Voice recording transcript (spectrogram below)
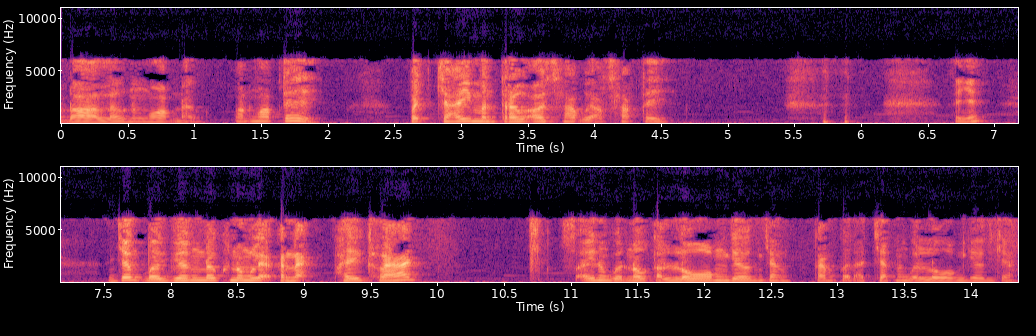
កដល់ឥឡូវហ្នឹងងាប់នៅអត់ងាប់ទេបច្ច័យមិនត្រូវឲ្យស្លាប់វាអត់ស្លាប់ទេឃើញទេអញ្ចឹងបើយើងនៅក្នុងលក្ខណៈភ័យខ្លាចស្អីនឹងវានៅតែលងយើងអញ្ចឹងតាមពិតអាចិតនឹងវាលងយើងអញ្ចឹង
